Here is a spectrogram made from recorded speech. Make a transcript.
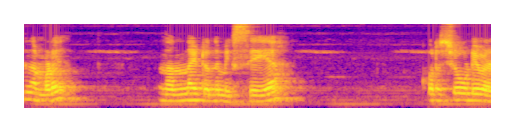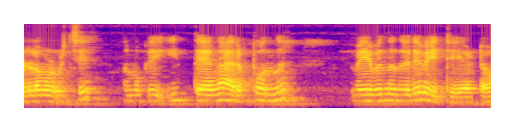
നമ്മൾ നന്നായിട്ടൊന്ന് മിക്സ് ചെയ്യുക കുറച്ചുകൂടി വെള്ളം ഒഴിച്ച് നമുക്ക് ഈ തേങ്ങ അരപ്പൊന്ന് വേവുന്നത് വരെ വെയിറ്റ് ചെയ്യാം കേട്ടോ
